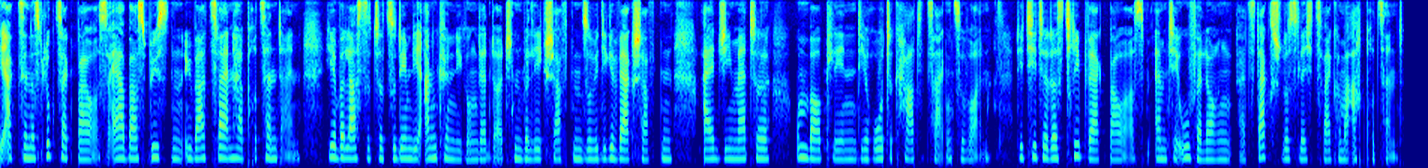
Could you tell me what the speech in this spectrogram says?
Die Aktien des Flugzeugbauers Airbus büßten über zweieinhalb Prozent ein. Hier belastete zudem die Ankündigung der deutschen Belegschaften sowie die Gewerkschaften IG Metal Umbauplänen die rote Karte zeigen zu wollen. Die Titel des Triebwerkbauers MTU verloren als DAX-Schlusslicht 2,8 Prozent.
